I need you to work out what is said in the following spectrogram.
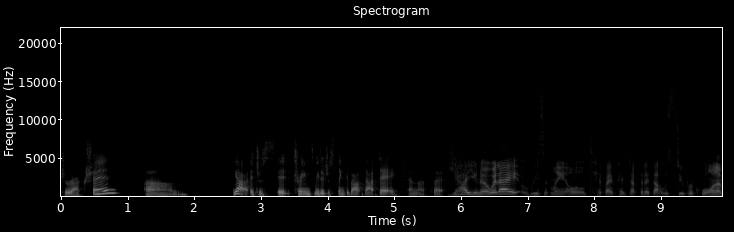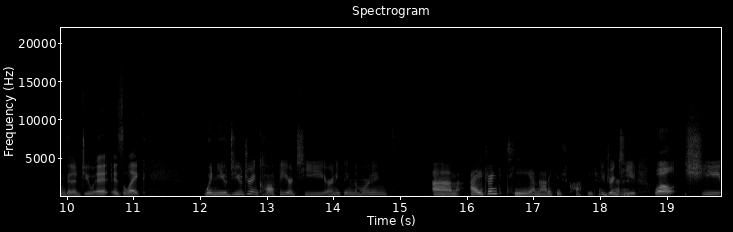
direction um, yeah, it just it trains me to just think about that day and that's it. Yeah, you know what I recently a little tip I picked up that I thought was super cool and I'm to do it is like when you do you drink coffee or tea or anything in the mornings? Um, I drink tea. I'm not a huge coffee drinker. You drink tea. Well, she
